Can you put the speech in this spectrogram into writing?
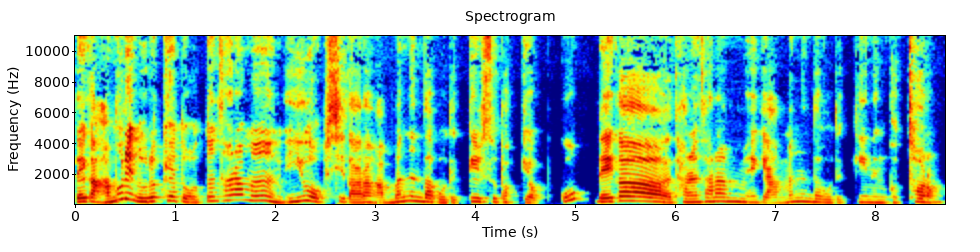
내가 아무리 노력해도 어떤 사람은 이유 없이 나랑 안 맞는다고 느낄 수밖에 없고 내가 다른 사람에게 안 맞는다고 느끼는 것처럼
